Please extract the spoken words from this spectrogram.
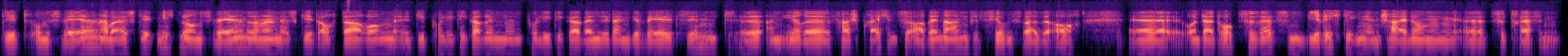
geht ums Wählen, aber es geht nicht nur ums Wählen, sondern es geht auch darum, die Politikerinnen und Politiker, wenn sie dann gewählt sind, äh, an ihre Versprechen zu erinnern, beziehungsweise auch äh, unter Druck zu setzen, die richtigen Entscheidungen äh, zu treffen.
